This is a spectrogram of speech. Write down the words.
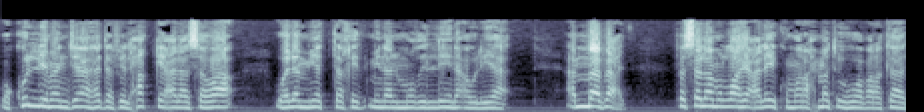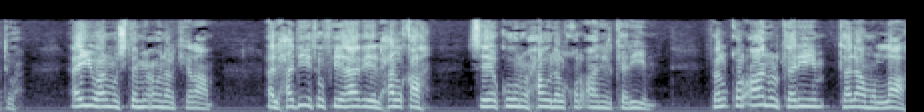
وكل من جاهد في الحق على سواء ولم يتخذ من المضلين أولياء. أما بعد فسلام الله عليكم ورحمته وبركاته. أيها المستمعون الكرام الحديث في هذه الحلقة سيكون حول القرآن الكريم. فالقرآن الكريم كلام الله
